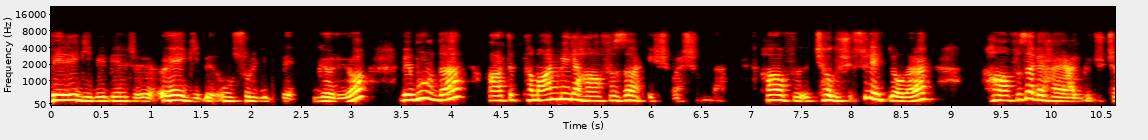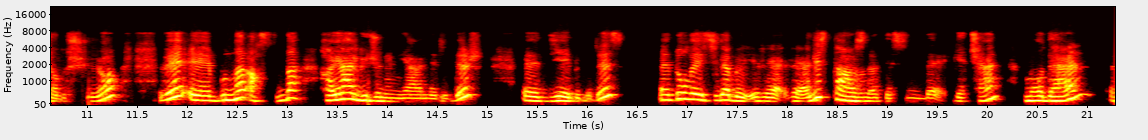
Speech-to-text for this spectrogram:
veri gibi, bir e, öğe gibi, unsur gibi görüyor. Ve burada artık tamamıyla hafıza iş başında. Hafı, çalışıyor, sürekli olarak hafıza ve hayal gücü çalışıyor. Ve e, bunlar aslında hayal gücünün yerleridir e, diyebiliriz. E, dolayısıyla bir realist tarzın ötesinde geçen modern e,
